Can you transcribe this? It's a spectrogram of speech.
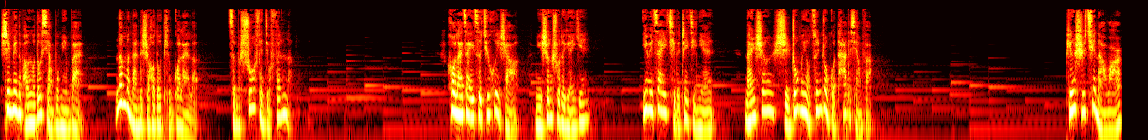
身边的朋友都想不明白，那么难的时候都挺过来了，怎么说分就分了？后来在一次聚会上，女生说的原因，因为在一起的这几年，男生始终没有尊重过她的想法。平时去哪玩、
